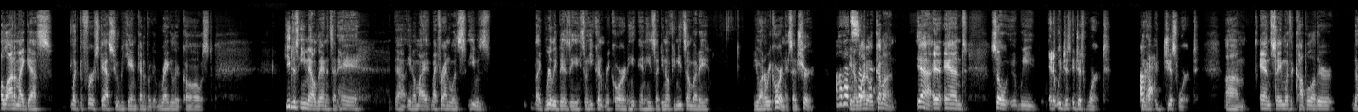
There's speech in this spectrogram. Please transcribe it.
a lot of my guests, like the first guest who became kind of a regular co-host, he just emailed in and said, "Hey, uh, you know, my my friend was he was like really busy, so he couldn't record. He, and he said, you know, if you need somebody, you want to record?" And I said, "Sure." Oh, that's you know so why good. don't come on yeah and, and so we and it we just it just worked you know Okay. it just worked um and same with a couple other the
